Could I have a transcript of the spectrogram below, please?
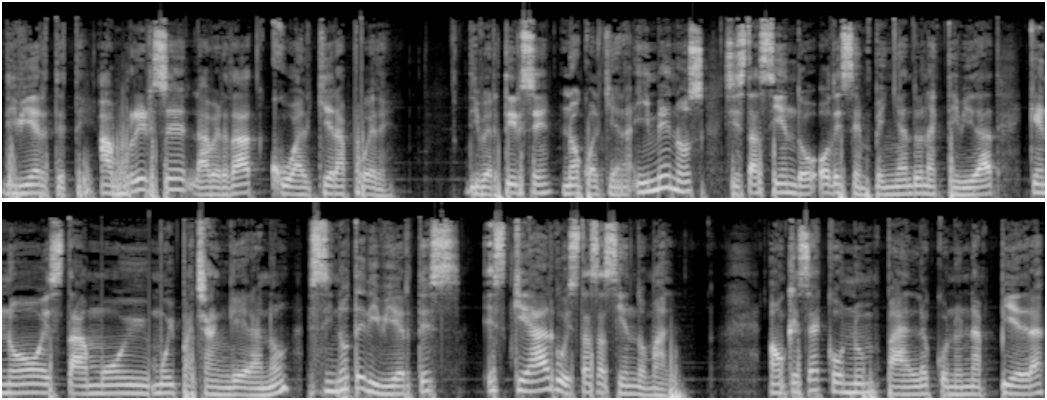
Diviértete. Aburrirse, la verdad, cualquiera puede. Divertirse, no cualquiera, y menos si está haciendo o desempeñando una actividad que no está muy, muy pachanguera, ¿no? Si no te diviertes, es que algo estás haciendo mal aunque sea con un palo, con una piedra,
